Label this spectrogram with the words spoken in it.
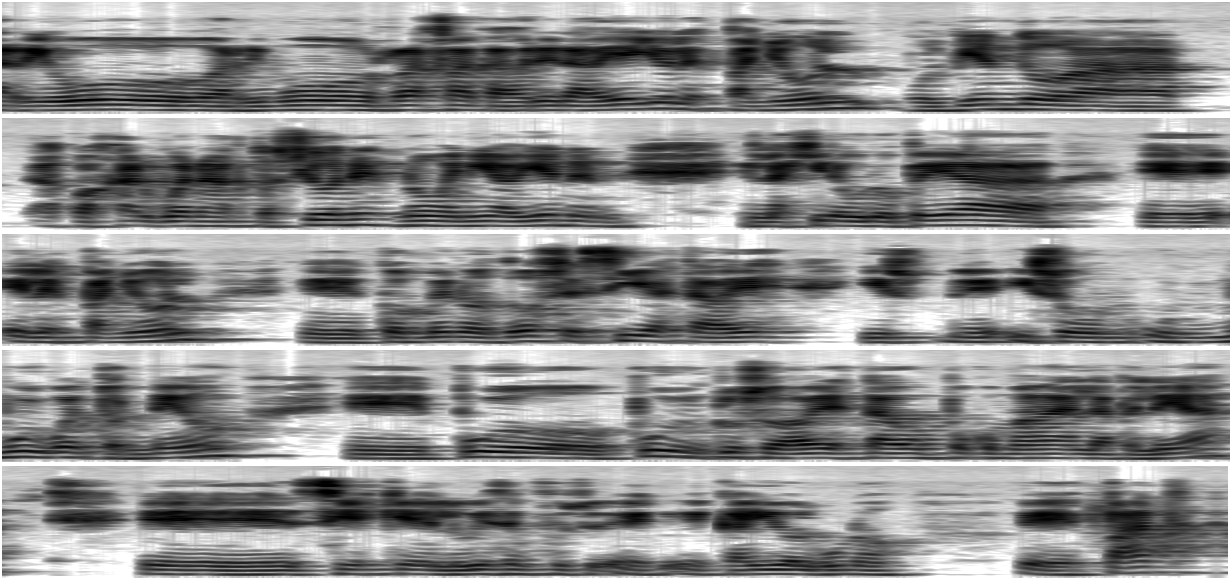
arribó, arrimó Rafa Cabrera Bello, el español, volviendo a, a cuajar buenas actuaciones. No venía bien en, en la gira europea el español. Con menos 12 sí esta vez hizo, un, muy buen torneo eh, pudo, pudo incluso haber estado un poco más en la pelea, eh, si es que le hubiesen eh, caído algunos pat,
